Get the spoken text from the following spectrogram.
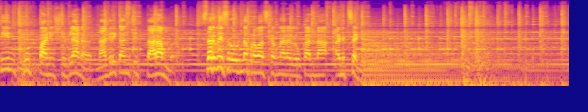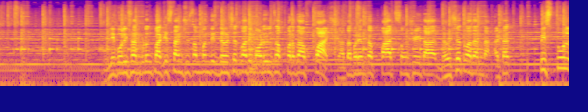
तीन फूट पाणी शिरल्यानं नागरिकांची तारांब सर्व्हिस रोडनं प्रवास करणाऱ्या लोकांना अडचणी. दिल्ली पोलिसांकडून पाकिस्तानशी संबंधित दहशतवादी मॉड्यूलचा पर्दाफाश. आतापर्यंत पाच संशयित दहशतवाद्यांना अटक पिस्तूल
